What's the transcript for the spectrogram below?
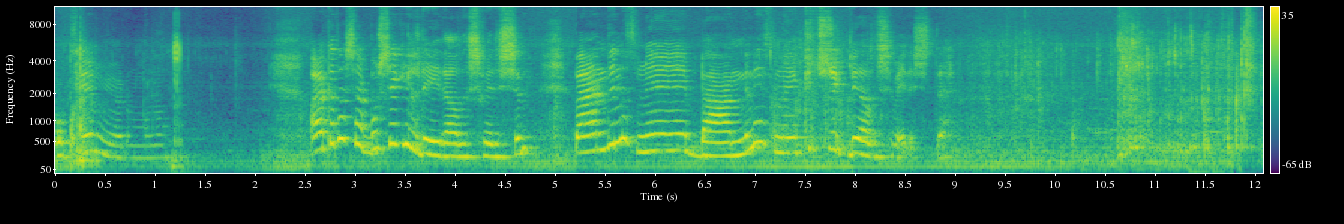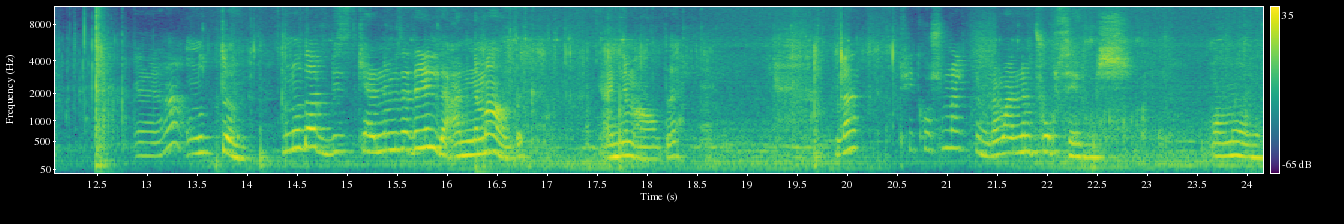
Okuyamıyorum bunu. Arkadaşlar bu şekildeydi alışverişim. Beğendiniz mi? Beğendiniz mi? Küçücük bir alışverişti. Ee, ha, unuttum. Bunu da biz kendimize değil de anneme aldık. Annem aldı. Ben pek hoşuma gitmedi ama annem çok sevmiş. Anlamadım.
